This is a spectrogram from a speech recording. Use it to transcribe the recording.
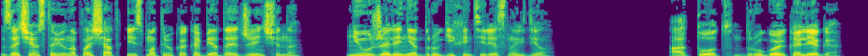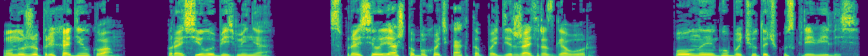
Зачем стою на площадке и смотрю, как обедает женщина? Неужели нет других интересных дел? А тот, другой коллега, он уже приходил к вам? Просил убить меня. Спросил я, чтобы хоть как-то поддержать разговор. Полные губы чуточку скривились.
